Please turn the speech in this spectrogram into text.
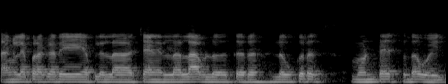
चांगल्या प्रकारे आपल्याला चॅनलला लाभलं तर लवकरच मॉनिटाईजसुद्धा होईल.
